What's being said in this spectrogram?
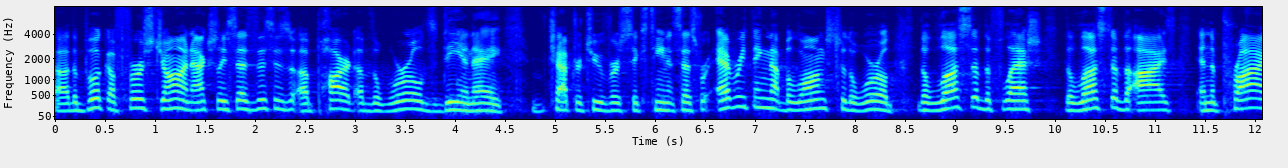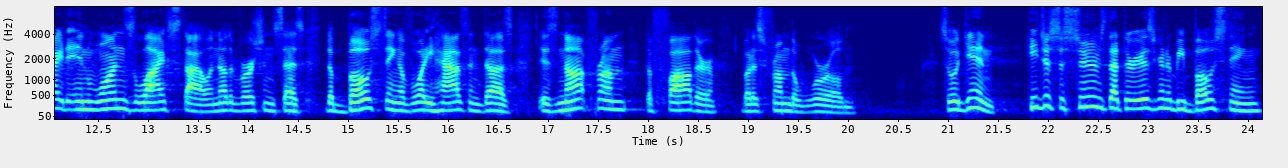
Uh, the book of First John actually says this is a part of the world's DNA. Chapter 2, verse 16, it says, For everything that belongs to the world, the lust of the flesh, the lust of the eyes, and the pride in one's lifestyle, another version says, the boasting of what he has and does, is not from the Father, but is from the world. So again, he just assumes that there is going to be boasting,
